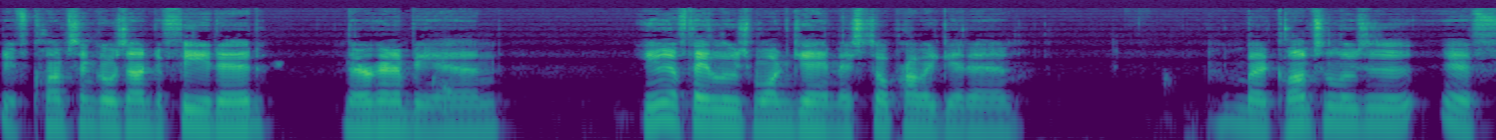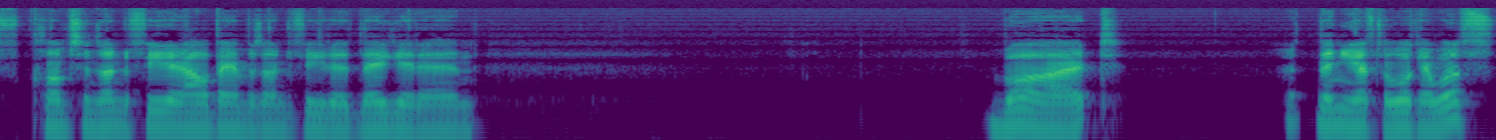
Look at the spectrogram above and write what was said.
if Clemson goes undefeated, they're going to be in. Even if they lose one game, they still probably get in. But Clemson loses if Clemson's undefeated, Alabama's undefeated, they get in. But then you have to look at what if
